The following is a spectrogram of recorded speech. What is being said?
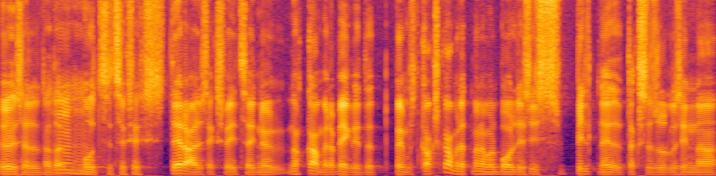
öösel nad mm -hmm. muutusid siukseks teraliseks veits on ju, noh, kaamerapeeglid, et põhimõtteliselt põhimõtteliselt kaks kaamerat mõlemal pool ja siis pilt näidatakse sulle sinna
